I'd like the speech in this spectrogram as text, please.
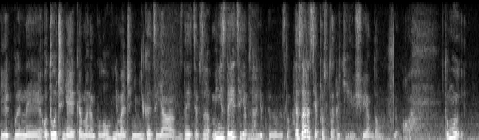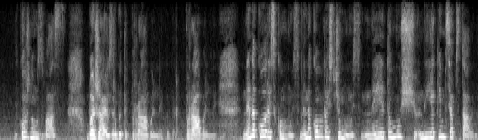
якби не оточення, яке в мене було в Німеччині, мені здається, я здається, взаг... мені здається, я взагалі б не вивезла. Я зараз я просто радію, що я вдома. Тому кожному з вас бажаю зробити правильний вибір. Правильний. Не на користь комусь, не на користь чомусь, не тому, що не якимось обставинам,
